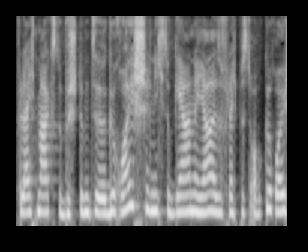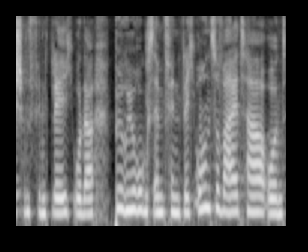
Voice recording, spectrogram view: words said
vielleicht magst du bestimmte Geräusche nicht so gerne. Ja, also vielleicht bist du auch geräuschempfindlich oder berührungsempfindlich und so weiter. Und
